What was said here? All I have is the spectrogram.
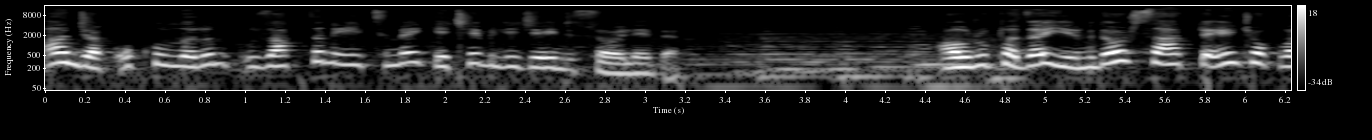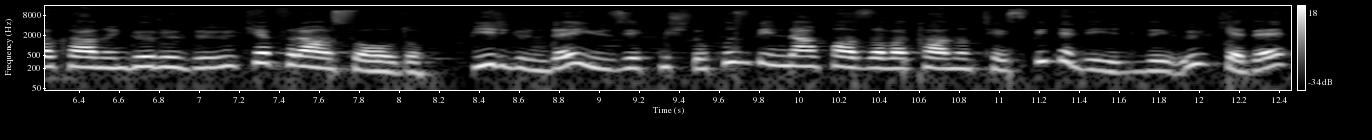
ancak okulların uzaktan eğitime geçebileceğini söyledi. Avrupa'da 24 saatte en çok vakanın görüldüğü ülke Fransa oldu. Bir günde 179 binden fazla vakanın tespit edildiği ülkede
